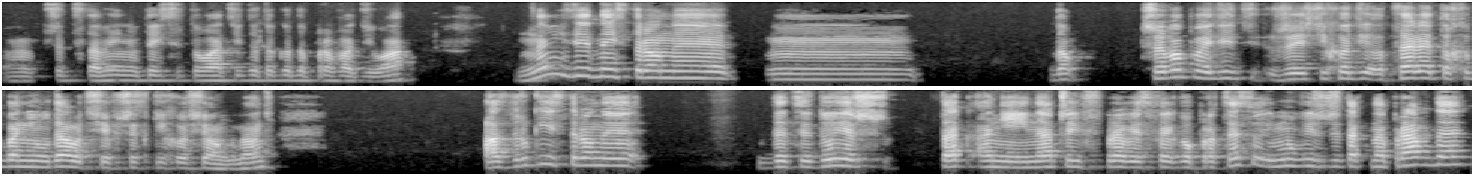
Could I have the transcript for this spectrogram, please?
w przedstawieniu tej sytuacji do tego doprowadziła. No i z jednej strony mm, no, trzeba powiedzieć, że jeśli chodzi o cele, to chyba nie udało ci się wszystkich osiągnąć, a z drugiej strony decydujesz tak, a nie inaczej w sprawie swojego procesu i mówisz, że tak naprawdę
